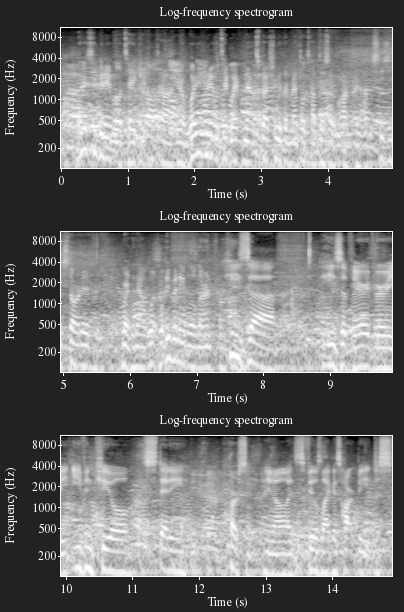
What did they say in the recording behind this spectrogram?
What has he been able to take? Uh, you know, what have you been able to take away from that, especially with the mental toughness of how the season started, where now? What, what have you been able to learn from? him? He's uh, he's a very very even keel, steady person. You know, it feels like his heartbeat just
